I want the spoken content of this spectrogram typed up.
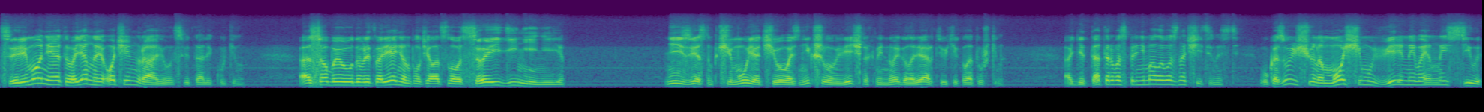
Церемония эта военная очень нравилась Виталию Кукину. Особое удовлетворение он получал от слова «соединение» неизвестно почему и от чего возникшего в вечно хмельной голове Артюхи Колотушкина. Агитатор воспринимал его значительность, указывающую на мощь ему вверенной военной силы,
